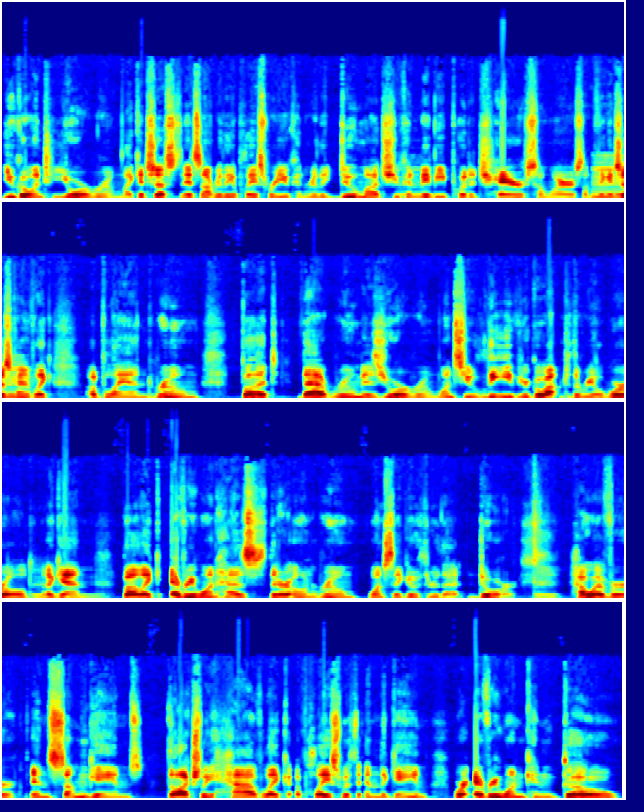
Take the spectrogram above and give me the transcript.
you go into your room. Like it's just it's not really a place where you can really do much. You can mm. maybe put a chair somewhere or something. It's just kind mm. of like a bland room but that room is your room. Once you leave you go out into the real world mm. again. But like everyone has their own room once they go through that door. Mm. However in some games they'll actually have like a place within the game where everyone can go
